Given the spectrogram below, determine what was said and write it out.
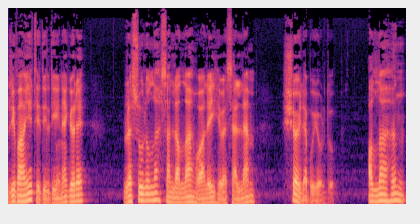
rivayet edildiğine göre Resulullah sallallahu aleyhi ve sellem şöyle buyurdu. Allah'ın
